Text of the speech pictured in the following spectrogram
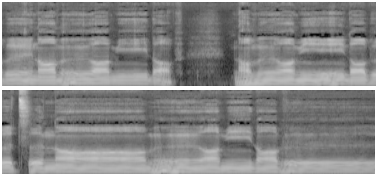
ブナムアミダブナムアミダブツナムアミダブ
